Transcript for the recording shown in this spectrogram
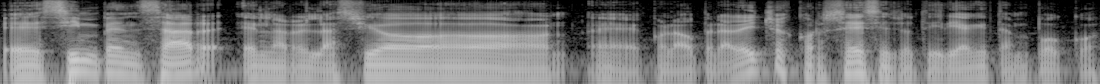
Eh, sin pensar en la relación eh, con la ópera. De hecho, Scorsese yo te diría que tampoco.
